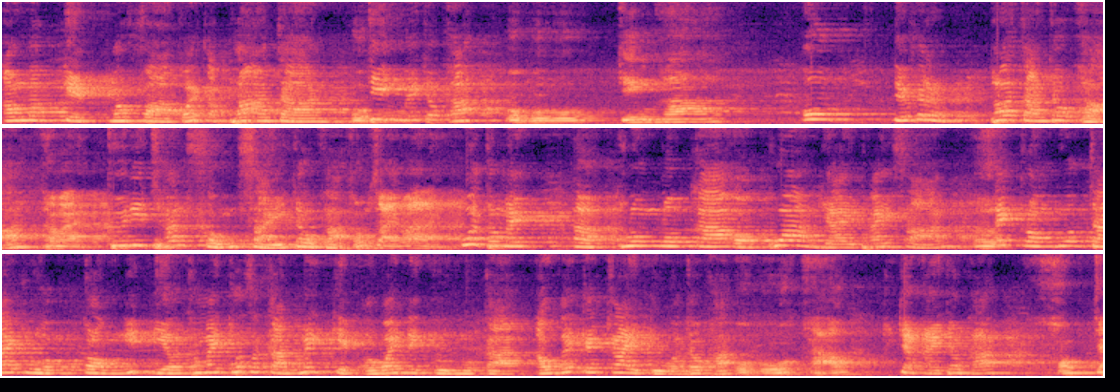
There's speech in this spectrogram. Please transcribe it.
เอามาเก็บมาฝากไว้กับพระอาจารย์โอ้จริงไหมเจ้าคะโอ้โหจริงครับโอ้เดี๋ยวกันนะพระอาจารย์เจ้าขาทำไม คือที่ฉันสงสัยเจ้าค่ะ สงสัยว่าอะไรว่าทำไม เอ่อกรุงลงกาออกกว้างใหญ่ไพศาลเออ ไอ้กล่องดวงใจกลวงกล่องนิดเดียวทำไมทศกัณฐ์ไม่เก็บเอาไว้ในกรุงลงกาเอาไว้ใกล้ๆตัวเจ้าค่ะโอ้โหขาว ยังไงเจ้าค่ะขอบใจ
